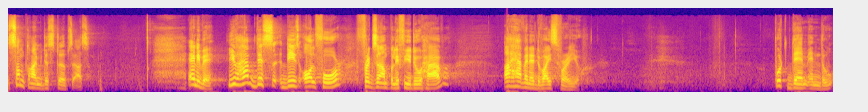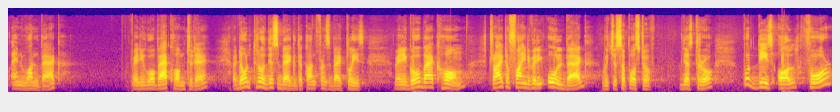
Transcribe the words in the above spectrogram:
sometimes disturbs us. Anyway, you have this, these all four. For example, if you do have, I have an advice for you. Put them in, the, in one bag when you go back home today. Uh, don't throw this bag, the conference bag, please. When you go back home, try to find a very old bag, which you're supposed to just throw. Put these all, four,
